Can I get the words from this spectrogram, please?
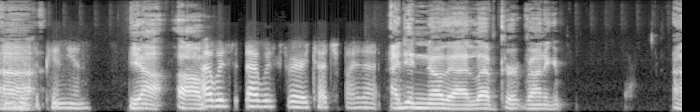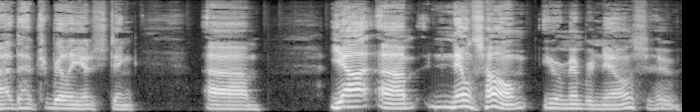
in uh, his opinion. Yeah, um, I was I was very touched by that. I didn't know that. I love Kurt Vonnegut. Uh, that's really interesting. Um, yeah, um, Nils Holm. You remember Nils, who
